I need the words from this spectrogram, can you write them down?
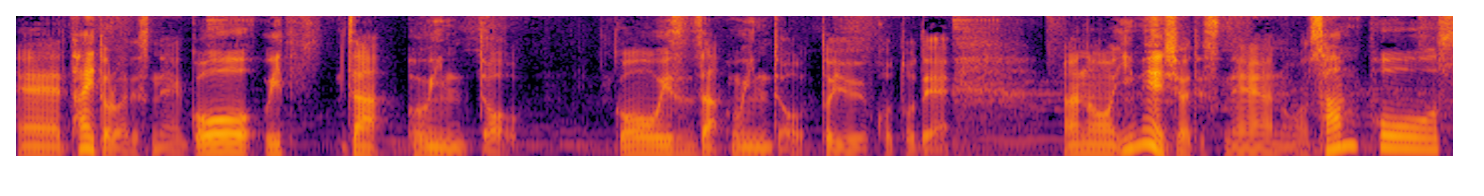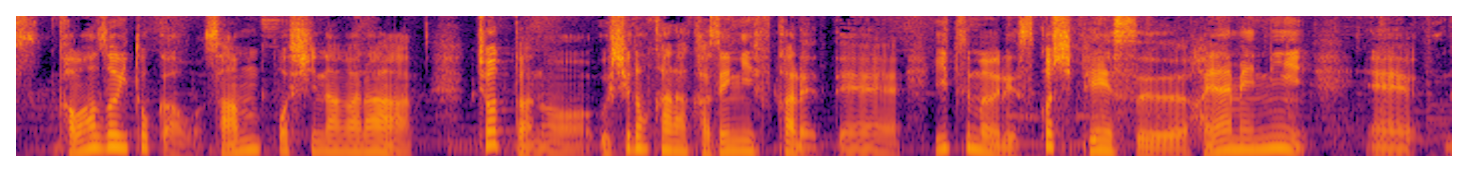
えー、タイトルはですね Go with the wind Go with the wind ということであのイメージはですねあの散歩を川沿いとかを散歩しながらちょっとあの後ろから風に吹かれていつもより少しペース早めに、えー、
